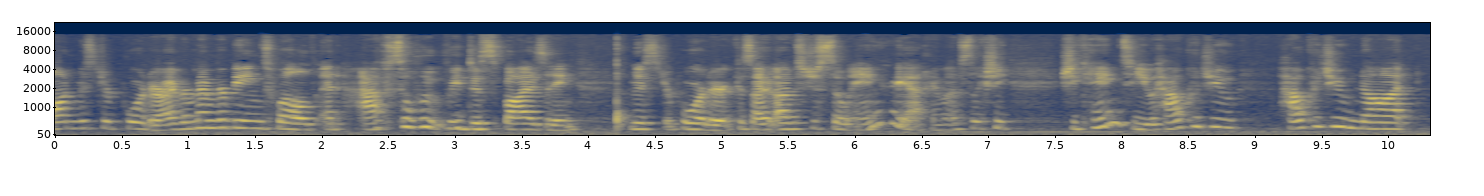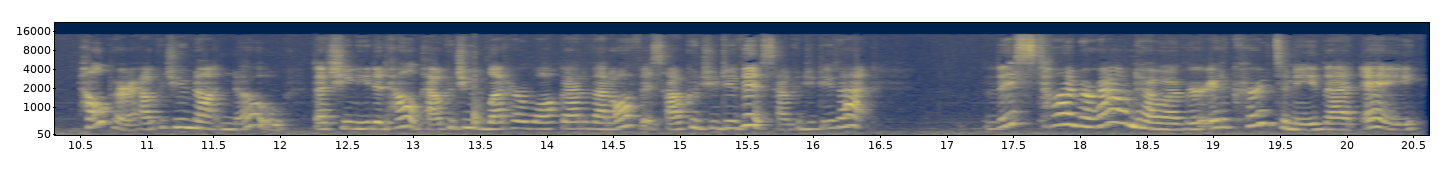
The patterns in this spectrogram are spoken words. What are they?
on Mr. Porter. I remember being 12 and absolutely despising Mr. Porter because I, I was just so angry at him. I was like, she she came to you. How could you how could you not help her? How could you not know that she needed help? How could you let her walk out of that office? How could you do this? How could you do that? This time around, however, it occurred to me that A,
